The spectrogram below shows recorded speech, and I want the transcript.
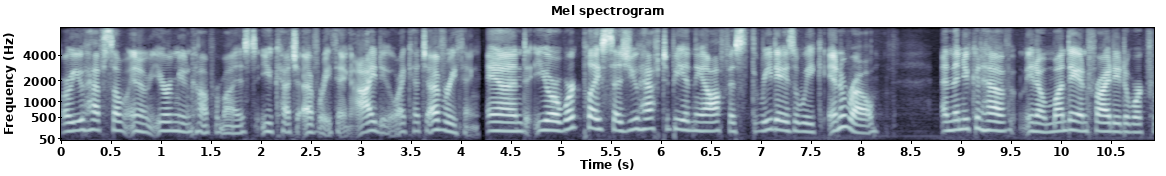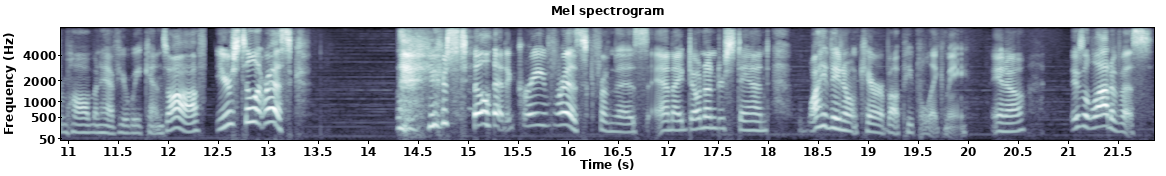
or you have some, you know, you're immune compromised, you catch everything. I do. I catch everything. And your workplace says you have to be in the office three days a week in a row. And then you can have, you know, Monday and Friday to work from home and have your weekends off. You're still at risk. you're still at a grave risk from this. And I don't understand why they don't care about people like me. You know, there's a lot of us.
